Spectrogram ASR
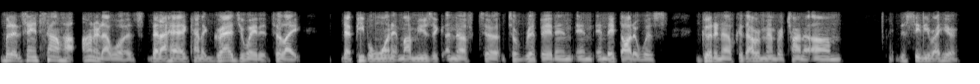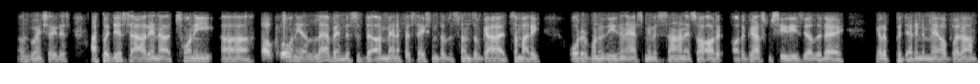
but at the same time, how honored I was that I had kind of graduated to like that people wanted my music enough to to rip it, and and and they thought it was good enough because I remember trying to um this CD right here. I was going to show you this. I put this out in uh 20 uh Oh, cool. 2011. This is the uh, Manifestations of the Sons of God. Somebody ordered one of these and asked me to sign it, so I auto- CDs the other day. Got to put that in the mail. But um,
